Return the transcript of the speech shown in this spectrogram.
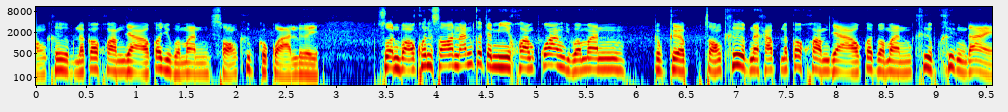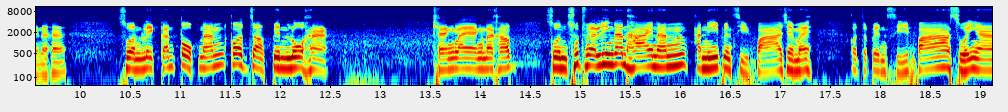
2 คืบ แล้วก็ความยาวก็อยู่ประมาณ 2 คืบกว่าๆเลย ส่วนเบาะคนซ้อนนั้นก็จะมีความกว้างอยู่ประมาณ เกือบเกือบสองคืบนะครับ แล้วก็ความยาวก็ประมาณคืบครึ่งได้นะฮะ ส่วนเหล็กกันตกนั้นก็จะเป็นโลหะแข็งแรงนะครับ ส่วนชุดแฟลลิงด้านท้ายนั้น อันนี้เป็นสีฟ้าใช่ไหม ก็จะเป็นสีฟ้าสวยงา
